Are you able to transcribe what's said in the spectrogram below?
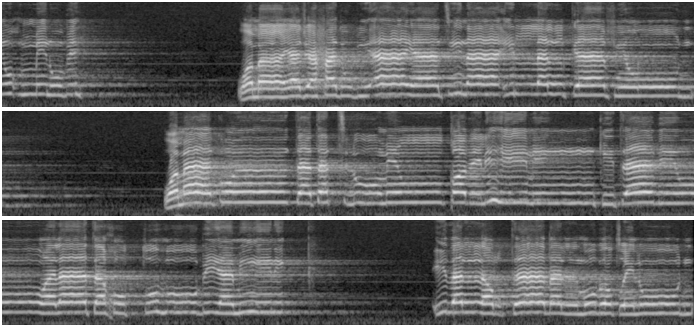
يؤمن به وما يجحد بآياتنا إلا الكافرون وما كنت تتلو من قبله من كتاب ولا تخطه بيمينك إذا لارتاب المبطلون.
